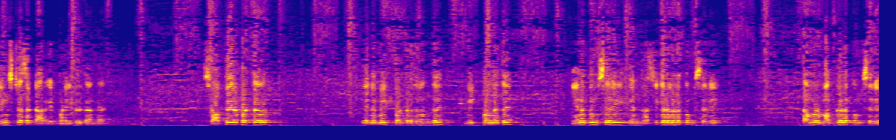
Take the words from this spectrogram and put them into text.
யங்ஸ்டர்ஸை டார்கெட் பண்ணிட்டு இருக்காங்க. ஸோ அப்பேற்பட்டவர் என்னை மீட் பண்ணுறது வந்து மீட் பண்ணது எனக்கும் சரி என் ரசிகர்களுக்கும் சரி தமிழ் மக்களுக்கும் சரி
